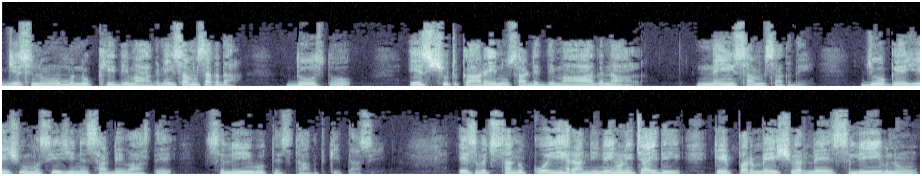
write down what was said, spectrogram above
ਜਿਸ ਨੂੰ ਮਨੁੱਖੀ ਦਿਮਾਗ ਨਹੀਂ ਸਮਝ ਸਕਦਾ। ਦੋਸਤੋ, ਇਸ ਛੁਟਕਾਰੇ ਨੂੰ ਸਾਡੇ ਦਿਮਾਗ ਨਾਲ ਨਹੀਂ ਸਮਝ ਸਕਦੇ ਜੋ ਕਿ ਯੀਸ਼ੂ ਮਸੀਹ ਜੀ ਨੇ ਸਾਡੇ ਵਾਸਤੇ ਸਲੀਬ ਉੱਤੇ ਸਥਾਪਿਤ ਕੀਤਾ ਸੀ। ਇਸ ਵਿੱਚ ਸਾਨੂੰ ਕੋਈ ਹੈਰਾਨੀ ਨਹੀਂ ਹੋਣੀ ਚਾਹੀਦੀ ਕਿ ਪਰਮੇਸ਼ਵਰ ਨੇ ਸਲੀਬ ਨੂੰ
